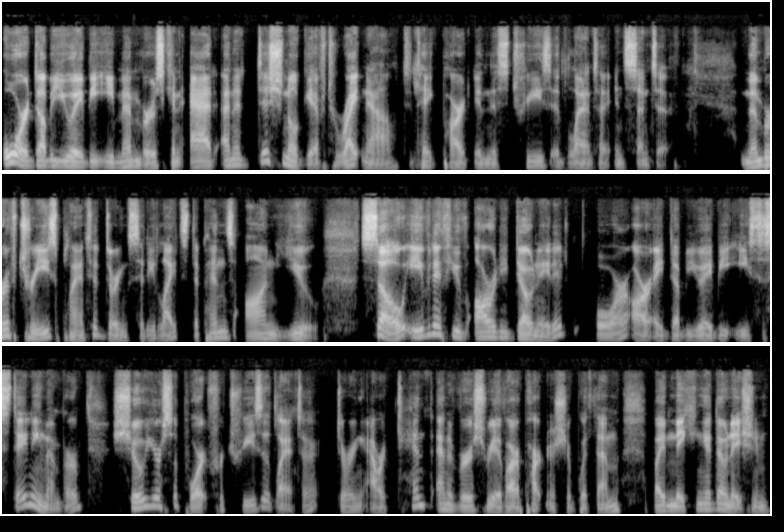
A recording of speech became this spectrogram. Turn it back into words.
or WABE members can add an additional gift right now to take part in this Trees Atlanta incentive. Number of trees planted during city lights depends on you. So, even if you've already donated or are a WABE sustaining member, show your support for Trees Atlanta during our 10th anniversary of our partnership with them by making a donation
